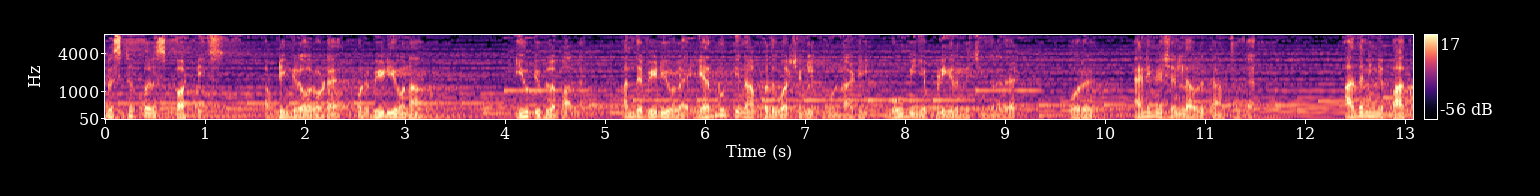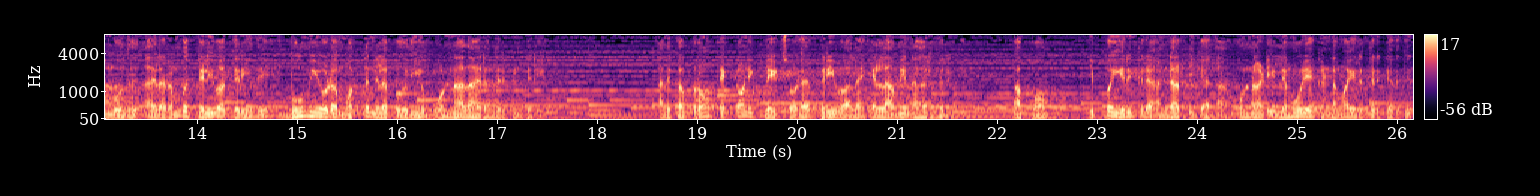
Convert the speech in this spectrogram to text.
கிறிஸ்டபர் ஸ்காட்டிஸ் அப்படிங்கிறவரோட ஒரு வீடியோ நான் யூடியூப்ல பார்த்தேன். அந்த வீடியோல 240 நாற்பது வருஷங்களுக்கு முன்னாடி பூமி எப்படி இருந்துச்சுங்கிறத ஒரு அனிமேஷன்ல அவர் காமிச்சிருந்தார். அதை நீங்க பார்க்கும்போது அதுல ரொம்ப தெளிவா தெரியுது பூமியோட மொத்த நிலப்பகுதியும் ஒன்னா தான் இருந்திருக்குன்னு தெரியுது. அதுக்கப்புறம் டெக்டானிக் பிளேட்ஸோட பிரிவால எல்லாமே நகர்ந்துருக்கு. அப்போ இப்போ இருக்கிற அண்டார்டிகா தான் முன்னாடி லெமோரியா கண்டமா இருந்திருக்கிறதுக்கு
